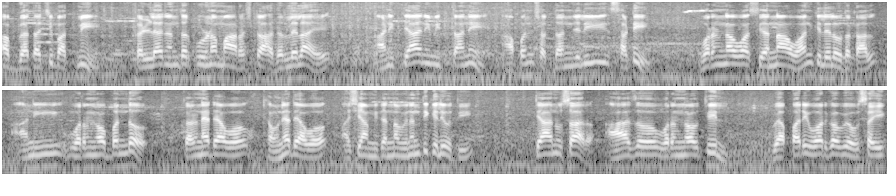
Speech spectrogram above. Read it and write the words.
अपघाताची बातमी कळल्यानंतर पूर्ण महाराष्ट्र हादरलेला आहे. आणि त्यानिमित्ताने आपण श्रद्धांजलीसाठी वरणगाववासियांना आवाहन केलेलं होतं काल. आणि वरणगाव बंद करण्यात यावं ठेवण्यात यावं अशी आम्ही त्यांना विनंती केली होती. त्यानुसार आज वरणगावातील व्यापारी वर्ग व्यावसायिक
